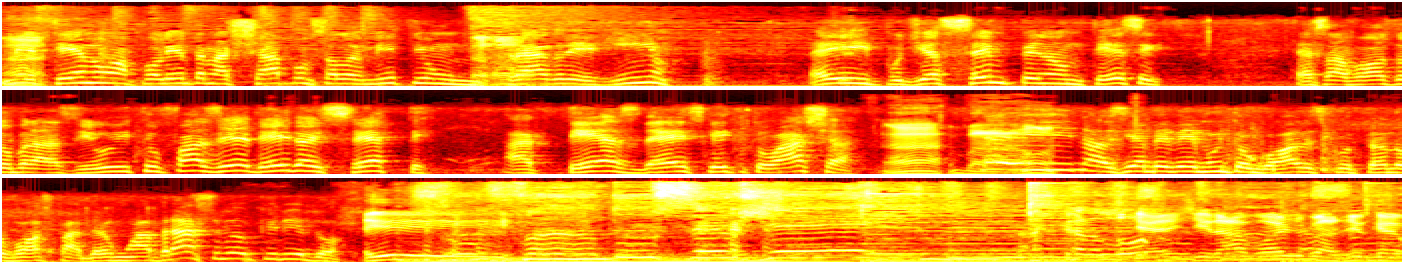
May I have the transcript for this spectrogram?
Ah. Metendo uma polenta na chapa, um salamito e um trago de vinho. Aí podia sempre não ter esse, essa voz do Brasil e tu fazer desde as sete até as dez, o que, que tu acha? Ah, bom. E aí, nós ia beber muito gola escutando voz padrão. Um abraço, meu querido. Sovando seu jeito. Quer tirar a voz do Brasil, quer,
